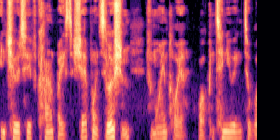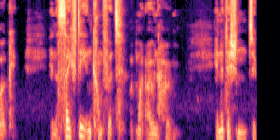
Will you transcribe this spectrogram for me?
intuitive, cloud based SharePoint solution for my employer while continuing to work in the safety and comfort of my own home, in addition to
